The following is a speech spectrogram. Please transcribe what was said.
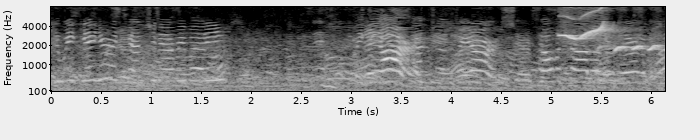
Can we get your attention, everybody? We get your attention, JR. Tell the crowd over there to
